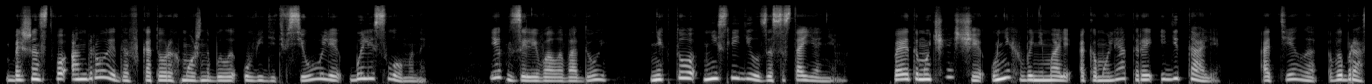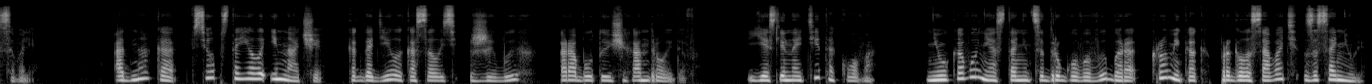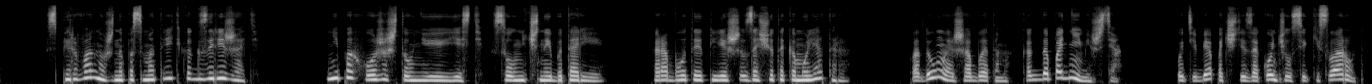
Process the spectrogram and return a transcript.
Большинство андроидов, которых можно было увидеть в Сеуле, были сломаны. Их заливало водой, никто не следил за состоянием. Поэтому чаще у них вынимали аккумуляторы и детали, а тело выбрасывали. Однако все обстояло иначе, когда дело касалось живых, работающих андроидов. Если найти такого, ни у кого не останется другого выбора, кроме как проголосовать за Санюль. Сперва нужно посмотреть, как заряжать. Не похоже, что у нее есть солнечные батареи. Работает лишь за счет аккумулятора. Подумаешь об этом, когда поднимешься. У тебя почти закончился кислород.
